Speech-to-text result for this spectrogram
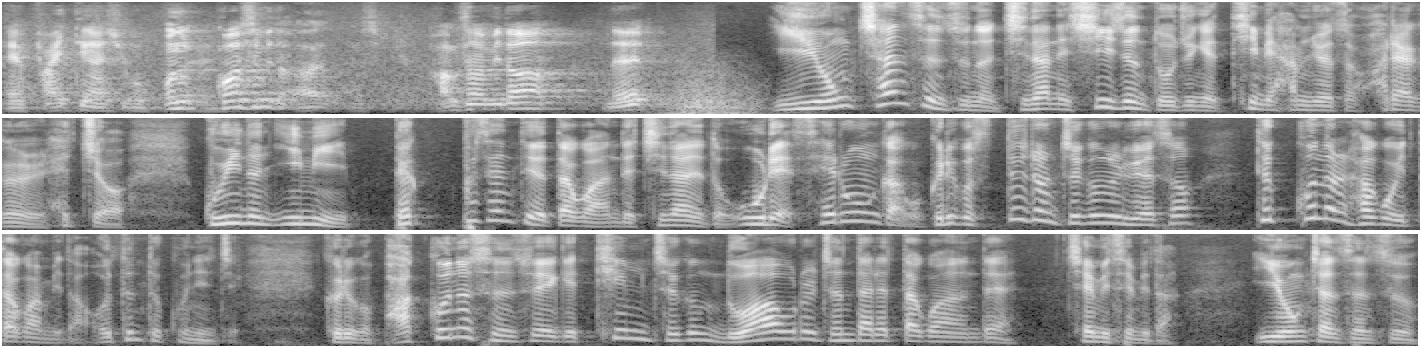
네, 파이팅 하시고 오늘 네. 고맙습니다. 아, 고맙습니다. 감사합니다. 네. 이용찬 선수는 지난해 시즌 도중에 팀에 합류해서 활약을 했죠. 구위는 이미 100%였다고 하는데 지난해도 올해 새로운 각오 그리고 스테존 적응을 위해서 특훈을 하고 있다고 합니다. 어떤 특훈인지 그리고 박근우 선수에게 팀 적응 노하우를 전달했다고 하는데 재밌습니다. 이용찬 선수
